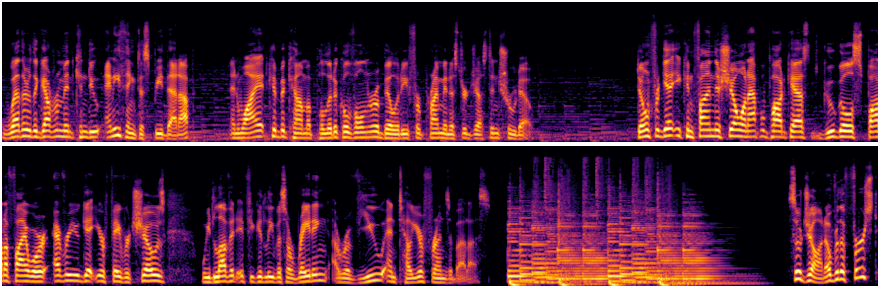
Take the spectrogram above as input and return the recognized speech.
whether the government can do anything to speed that up, and why it could become a political vulnerability for Prime Minister Justin Trudeau. Don't forget you can find this show on Apple Podcasts, Google, Spotify, wherever you get your favorite shows. We'd love it if you could leave us a rating, a review, and tell your friends about us. So, John, over the first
